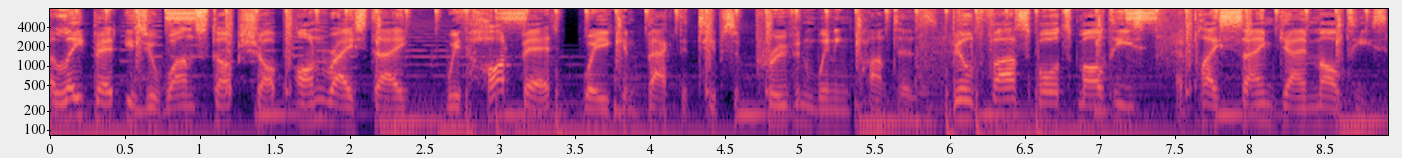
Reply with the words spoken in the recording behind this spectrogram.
Elite Bet is your one stop shop on race day with Hot Bet, where you can back the tips of proven winning punters, build fast sports multis, and play same game multis.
